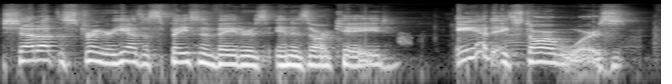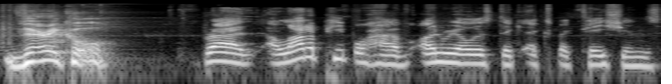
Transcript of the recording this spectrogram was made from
Shout out to Stringer. He has a Space Invaders in his arcade and a Star Wars. Very cool. Brad, a lot of people have unrealistic expectations,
